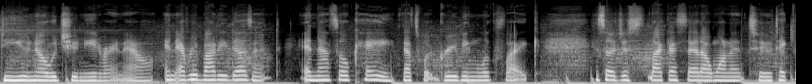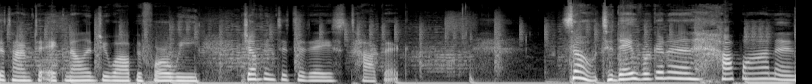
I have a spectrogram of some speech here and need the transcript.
Do you know what you need right now? And everybody doesn't. And that's okay. That's what grieving looks like. And so, just like I said, I wanted to take the time to acknowledge you all before we jump into today's topic. So, today we're going to hop on and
